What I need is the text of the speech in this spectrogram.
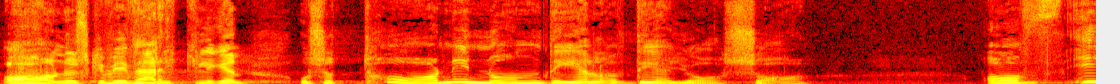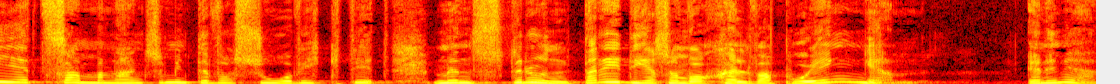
ah, nu ska vi verkligen, och så tar ni någon del av det jag sa av, i ett sammanhang som inte var så viktigt, men struntar i det som var själva poängen. Är ni med?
